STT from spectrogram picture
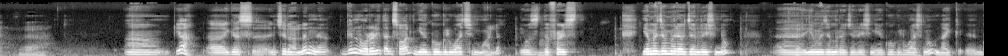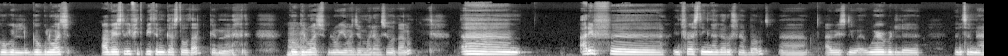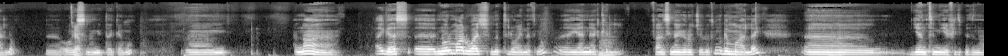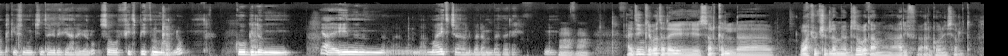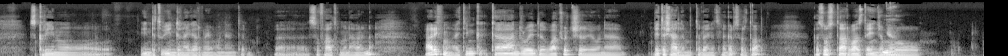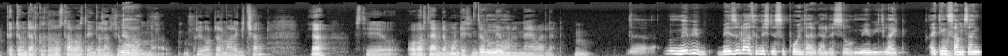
yeah I guess እንችላለን። ግን already ጠቅሰዋል። የ Google watch ም አለ። first የመጀመሪያው generation ነው። የመጀመሪያው generation የ Google watch ነው። Google watch obviously Fitbit ን ገዝተውታል። ግን Google watch ብሎ የመጀመሪያው ሲወጣ ነው አሪፍ interesting ነገሮች ነበሩት. obviously wearable እንትን ነው ያለው? OS ነው የሚጠቀመው. እና I guess normal watch የምትለው አይነት ነው? ያን ያክል fancy ነገሮች የሉትም። ግን መሀል ላይ የንትን የ Fitbit ን application ኦች integrate ያደረገ ነው. Fitbit ም አለው። Google ም yeah ይህንንም ማየት ይቻላል በደንብ በተለይ I think በተለይ circle watch ኦችን ለሚወድ ሰው በጣም አሪፍ አድርገው ነው የሰሩት። screen ኡ end to end ነገር ነው የሆነ ስፋቱ ምናምን እና አሪፍ ነው። I think ከ Android watch ኦች የሆነ የተሻለ የምትለው አይነት ነገር ሰርተዋል። ከ3 49 ጀምሮ ቅድም እንዳልኩት ከ349 ዶላር ጀምሮ preorder ማድረግ ይቻላል። እስቲ over time ደግሞ እንዴት እንደሚሆን እናየዋለን maybe bezel ሏ ትንሽ disappoint አድርጋለች ሰው. maybe like I think Samsung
